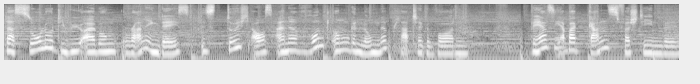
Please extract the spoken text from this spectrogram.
Das Solo-Debütalbum Running Days ist durchaus eine rundum gelungene Platte geworden. Wer sie aber ganz verstehen will,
